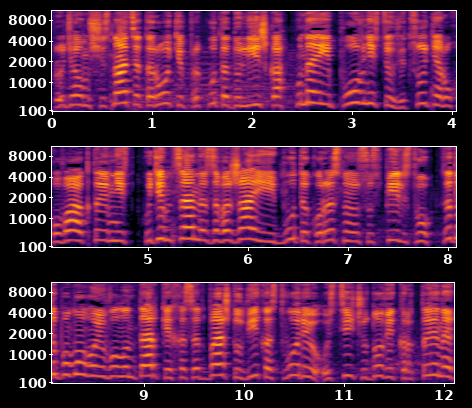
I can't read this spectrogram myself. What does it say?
протягом 16 років прикута до ліжка. У неї повністю відсутня рухова активність. Утім, це не заважає їй бути корисною суспільству. За допомогою волонтерки Хеседбешту Віка створює ось ці чудові картини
